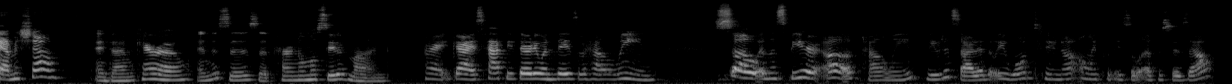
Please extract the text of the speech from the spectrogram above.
Hi, I'm Michelle. And I'm Caro, and this is A Paranormal State of Mind. All right, guys, happy 31 days of Halloween. So, in the spirit of Halloween, we've decided that we want to not only put these little episodes out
